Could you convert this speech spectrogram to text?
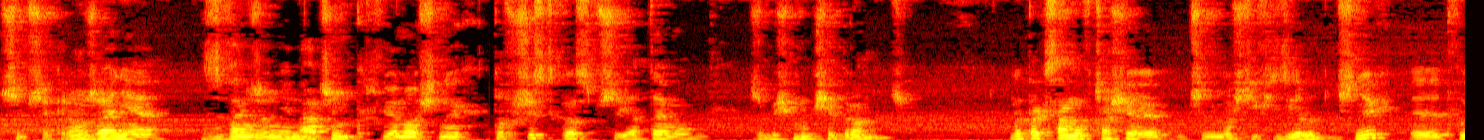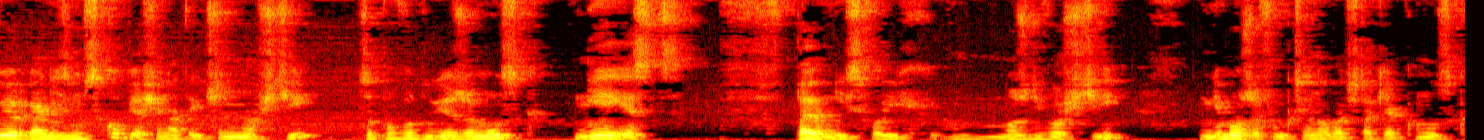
szybsze krążenie, zwężenie naczyń krwionośnych, to wszystko sprzyja temu, żebyś mógł się bronić. No tak samo w czasie czynności fizjologicznych y, twój organizm skupia się na tej czynności, co powoduje, że mózg nie jest w pełni swoich możliwości, nie może funkcjonować tak jak mózg,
